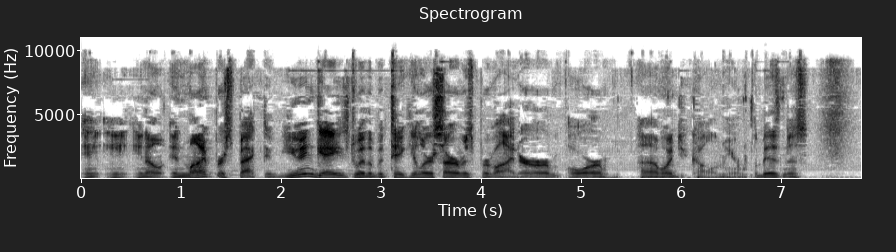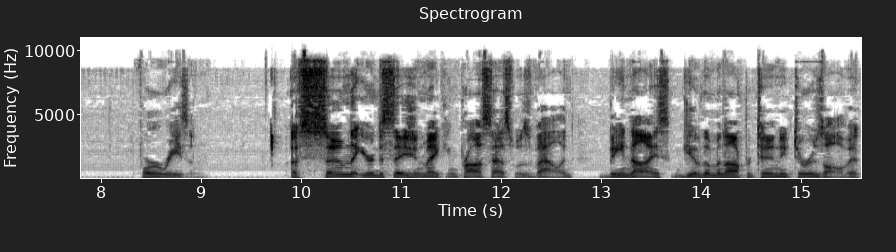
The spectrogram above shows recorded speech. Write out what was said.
you know, in my perspective, you engaged with a particular service provider or, or uh, what do you call them here, a business, for a reason. Assume that your decision making process was valid. Be nice. Give them an opportunity to resolve it.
